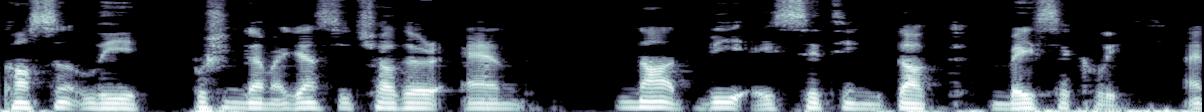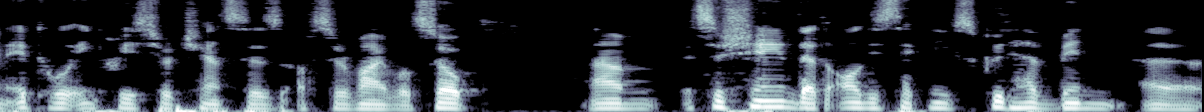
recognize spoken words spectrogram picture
constantly pushing them against each other, and not be a sitting duck, basically, and it will increase your chances of survival. So, um, it's a shame that all these techniques could have been uh,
